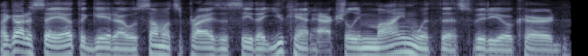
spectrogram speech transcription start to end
I gotta say, out the gate, I was somewhat surprised to see that you can't actually mine with this video card.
